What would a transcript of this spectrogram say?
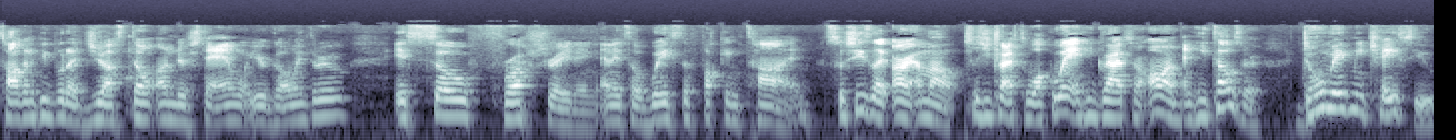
talking to people that just don't understand what you're going through is so frustrating and it's a waste of fucking time. So she's like, all right, I'm out. So she tries to walk away and he grabs her arm and he tells her, don't make me chase you.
